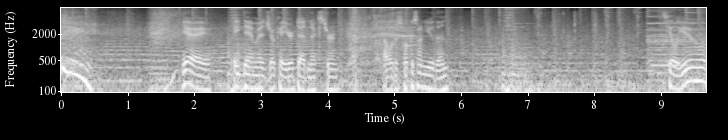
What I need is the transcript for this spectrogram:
Yay! 8 damage. Okay, you're dead next turn. I will just focus on you then. Let's heal you.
